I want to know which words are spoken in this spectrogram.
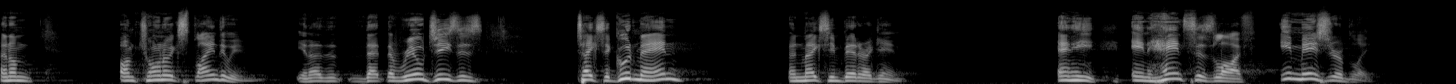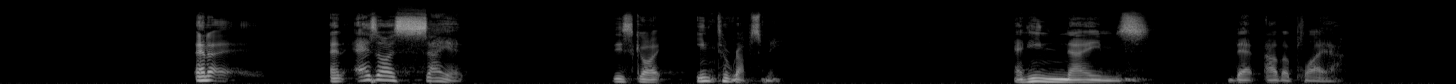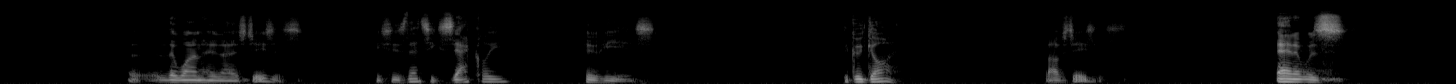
And I'm, I'm trying to explain to him, you know, that, that the real Jesus takes a good man and makes him better again. And he enhances life immeasurably. And, and as I say it, this guy interrupts me and he names that other player, the one who knows Jesus. He says, That's exactly who he is. The good guy loves Jesus. And it was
